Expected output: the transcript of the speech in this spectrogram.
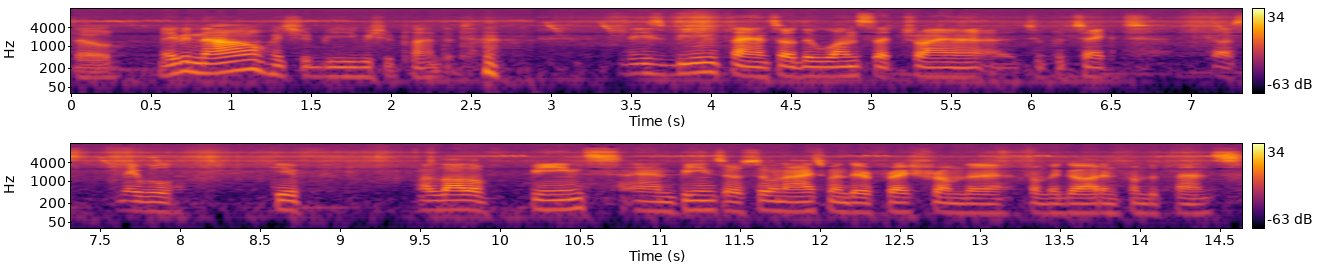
so Maybe now it should be, we should plant it. These bean plants are the ones that try uh, to protect because they will give a lot of beans and beans are so nice when they're fresh from the from the garden from the plants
